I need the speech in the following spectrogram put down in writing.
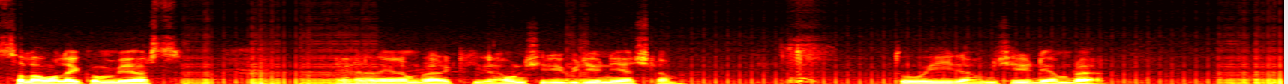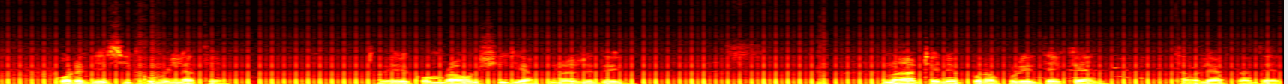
আসসালামু আলাইকুম বিয়ার্স এখানে দেখেন আমরা একটি রাউন্ড সিঁড়ি ভিডিও নিয়ে আসলাম। তো এই রাউন্ড সিঁড়িটা আমরা করে দিয়েছি কুমিল্লাতে। তো এরকম রাউন্ড সিঁড়ি আপনারা যদি না টেনে পুরোপুরি দেখেন, তাহলে আপনাদের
